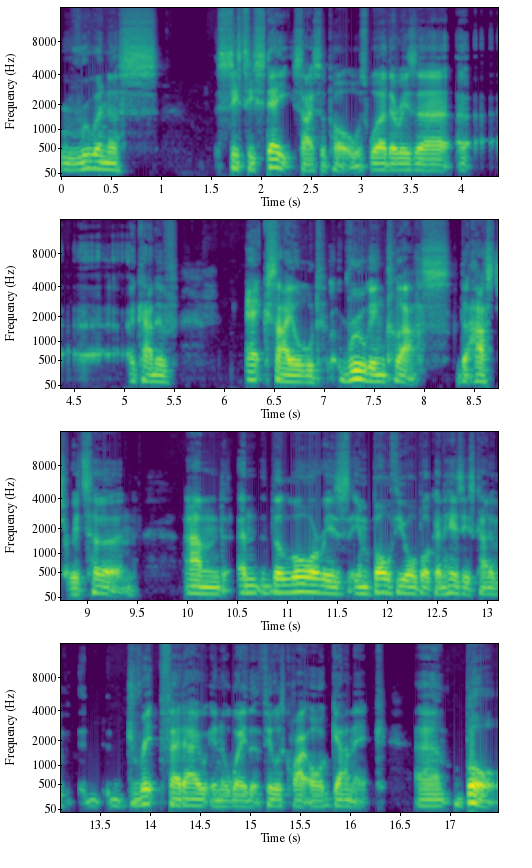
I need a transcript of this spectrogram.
ruinous city states, I suppose, where there is a, a, a kind of exiled ruling class that has to return. And and the lore is in both your book and his is kind of drip fed out in a way that feels quite organic. Um, but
